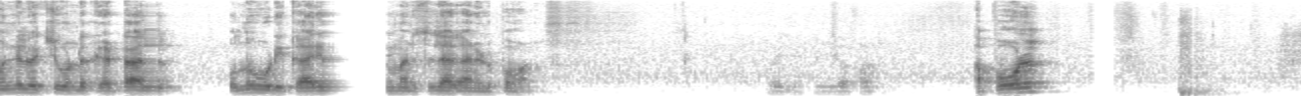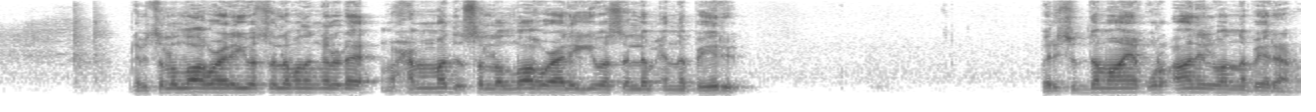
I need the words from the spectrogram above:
മുന്നിൽ വെച്ചുകൊണ്ട് കേട്ടാൽ ഒന്നുകൂടി കാര്യം മനസ്സിലാകാൻ എളുപ്പമാണ്. അപ്പോൾ നബി സല്ലല്ലാഹു അലൈഹി വസ്ലം തങ്ങളുടെ മുഹമ്മദ് സല്ലാഹു അലൈഹി വസല്ലം എന്ന പേര് പരിശുദ്ധമായ ഖുർആാനിൽ വന്ന പേരാണ്.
